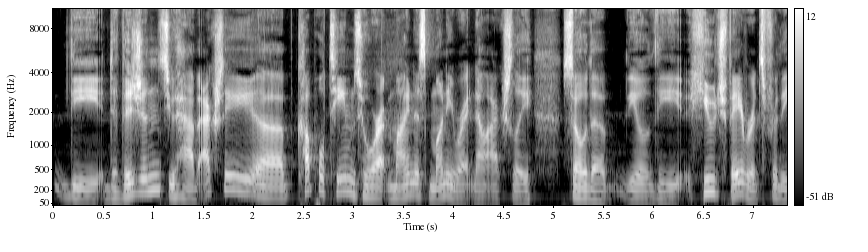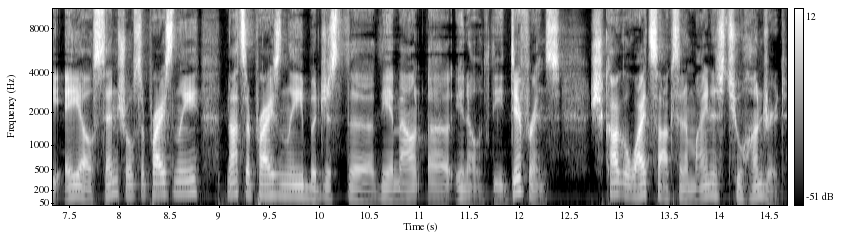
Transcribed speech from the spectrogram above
the divisions, you have actually a couple teams who are at minus money right now. Actually, so the you know the huge favorites for the AL Central, surprisingly, not surprisingly, but just the the amount, uh, you know, the difference. Chicago White Sox at a minus two hundred,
